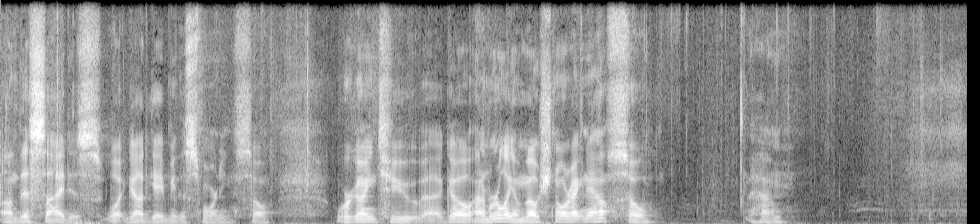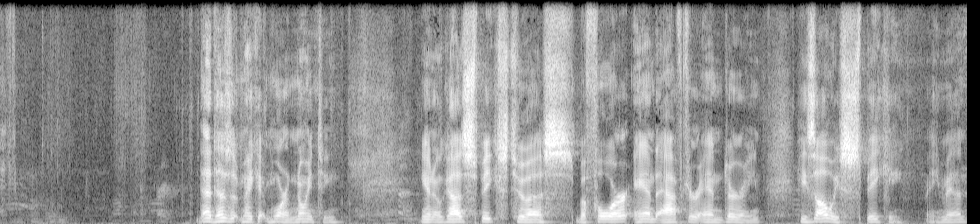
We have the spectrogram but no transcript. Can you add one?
on this side is what God gave me this morning. So we're going to uh, go. I'm really emotional right now, so. Um, that doesn't make it more anointing. You know, God speaks to us before and after and during. He's always speaking. Amen.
